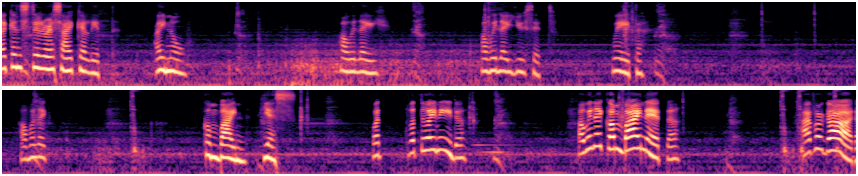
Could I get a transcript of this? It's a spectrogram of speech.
I can still recycle it. I know. How will I... How will I use it? Wait. How will like, Combine. Yes. What what do I need? How will I combine it? I forgot.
